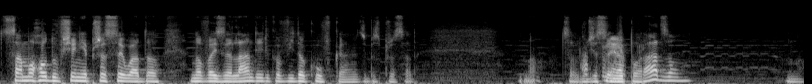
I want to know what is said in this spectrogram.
samochodów się nie przesyła do Nowej Zelandii, tylko widokówkę, więc bez przesady. No, co, ludzie sobie nie poradzą? No.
